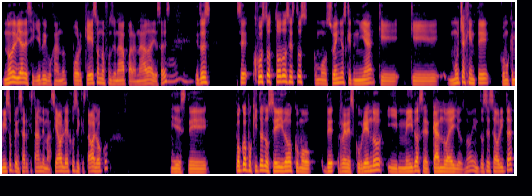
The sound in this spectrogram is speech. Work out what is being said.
no debía de seguir dibujando, por qué eso no funcionaba para nada, ya sabes. Entonces, justo todos estos como sueños que tenía que, que mucha gente como que me hizo pensar que estaban demasiado lejos y que estaba loco, este, poco a poquito los he ido como redescubriendo y me he ido acercando a ellos, ¿no? entonces ahorita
